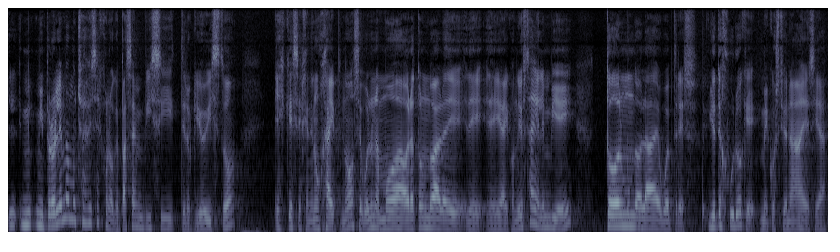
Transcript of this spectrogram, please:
Mi, problema muchas veces con lo que pasa en VC, de lo que yo he visto, es que se genera un hype, ¿no? Se vuelve una moda, ahora todo el mundo habla de, de AI. Cuando yo estaba en el MBA, todo el mundo hablaba de Web3. Yo te juro que me cuestionaba y decía,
